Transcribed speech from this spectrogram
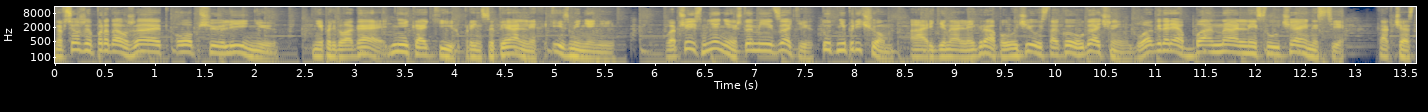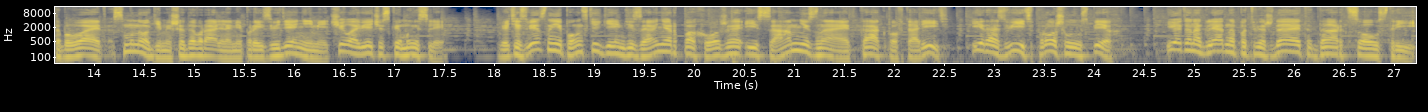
но все же продолжает общую линию, не предлагая никаких принципиальных изменений. Вообще есть мнение, что Миядзаки тут ни при чем, а оригинальная игра получилась такой удачной благодаря банальной случайности, как часто бывает с многими шедевральными произведениями человеческой мысли. Ведь известный японский геймдизайнер, похоже, и сам не знает, как повторить и развить прошлый успех. И это наглядно подтверждает Dark Souls 3.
